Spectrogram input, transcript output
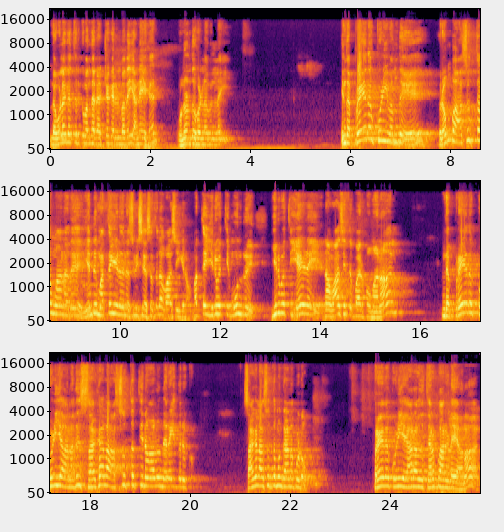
இந்த உலகத்திற்கு வந்த இரட்சகர் என்பதை அநேகர் உணர்ந்து கொள்ளவில்லை. இந்த பிரேத குழி வந்து ரொம்ப அசுத்தமானது என்று மத்திய எழுதின சுவிசேஷத்தில் வாசிக்கிறோம். மத்திய இருபத்தி மூன்று இருபத்தி ஏழை நான் வாசித்து பார்ப்போமானால் இந்த பிரேத குழியானது சகல அசுத்தத்தினாலும் நிறைந்திருக்கும். சகல அசுத்தமும் காணப்படும். பிரேத குழியை யாராவது திறப்பார்களே ஆனால்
